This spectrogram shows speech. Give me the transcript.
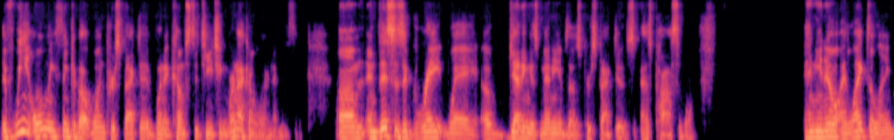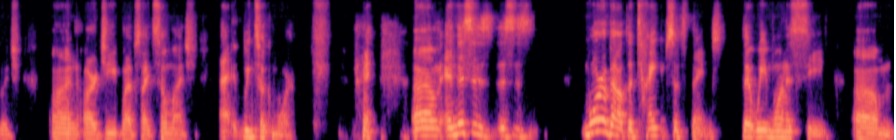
If we only think about one perspective when it comes to teaching, we're not going to learn anything. Um, and this is a great way of getting as many of those perspectives as possible. And you know, I like the language on our JEET website so much. I, we took more. um, and this is this is more about the types of things that we want to see um,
